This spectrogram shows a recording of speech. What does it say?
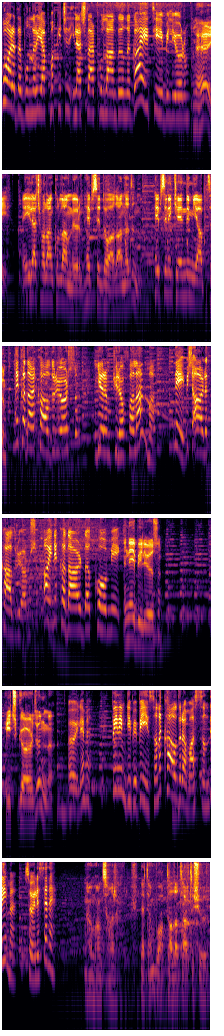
Bu arada bunları yapmak için ilaçlar kullandığını gayet iyi biliyorum. Hey ilaç falan kullanmıyorum. Hepsi doğal anladın mı? Hepsini kendim yaptım. Ne kadar kaldırıyorsun? Yarım kilo falan mı? Neymiş ağırlık kaldırıyormuş. Ay ne kadar da komik. Ne biliyorsun? Hiç gördün mü? Öyle mi? Benim gibi bir insanı kaldıramazsın değil mi? Söylesene. Aman tanrım. Neden bu aptalla tartışıyorum?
